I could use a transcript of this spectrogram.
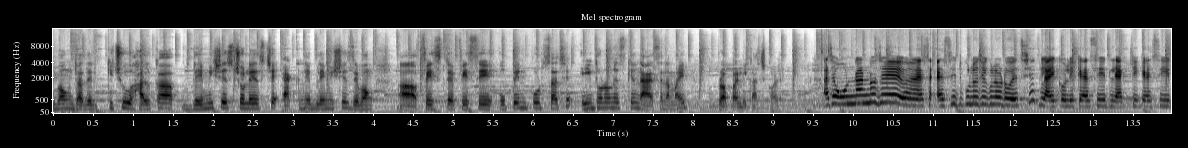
এবং যাদের কিছু হালকা ব্লেমিশেস চলে এসছে অ্যাকনে ব্লেমিশেস এবং ফেসটা ফেসে ওপেন পোর্স আছে, এই ধরনের স্কিন নায়াসেনামাইড প্রপারলি কাজ করে। আচ্ছা অন্যান্য যে অ্যাসিডগুলো যেগুলো রয়েছে glycolic acid lactic acid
